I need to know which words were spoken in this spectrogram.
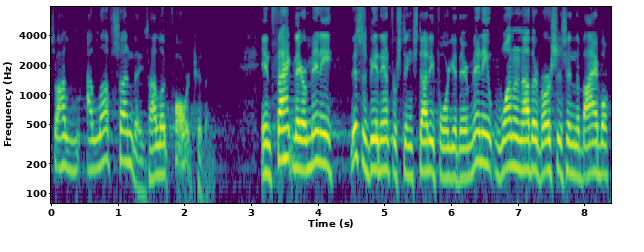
So I, I love Sundays. I look forward to them. In fact, there are many, this would be an interesting study for you. There are many one another verses in the Bible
